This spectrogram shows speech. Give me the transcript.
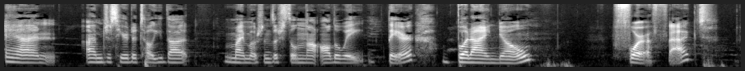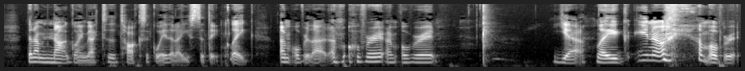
And I'm just here to tell you that my emotions are still not all the way there, but I know for a fact that I'm not going back to the toxic way that I used to think. Like, I'm over that. I'm over it. I'm over it. Yeah, like, you know, I'm over it.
